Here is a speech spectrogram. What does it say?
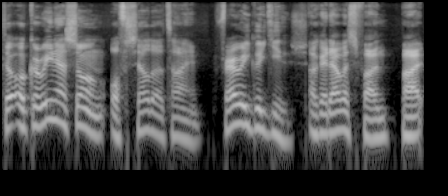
The Ocarina song of Zelda Time. Very good use. Okay, that was fun. Bye.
